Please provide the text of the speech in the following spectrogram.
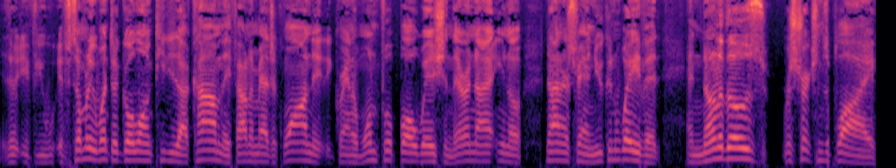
If you if somebody went to golongtd.com and they found a magic wand, it granted one football wish, and they're a you know Niners fan, you can wave it, and none of those restrictions apply.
